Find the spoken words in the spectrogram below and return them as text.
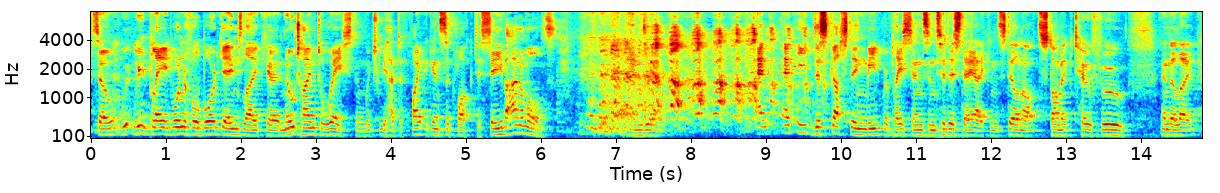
So we, we played wonderful board games like uh, No Time to Waste, in which we had to fight against the clock to save animals. and, uh, and, and eat disgusting meat replacements, and to this day I can still not stomach tofu and the like.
